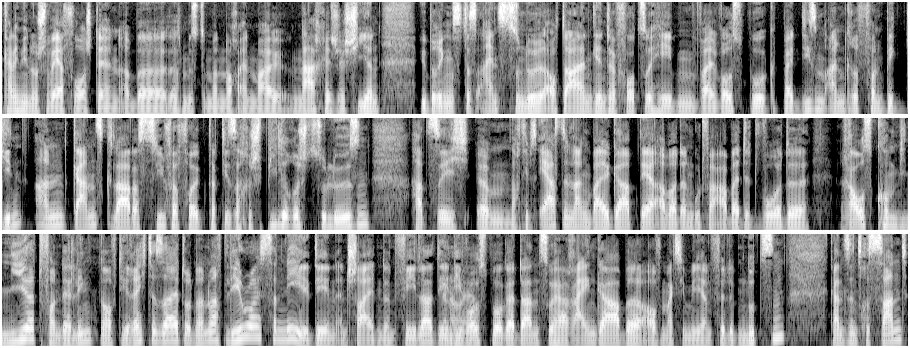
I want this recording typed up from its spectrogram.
kann ich mir nur schwer vorstellen, aber das müsste man noch einmal nachrecherchieren. Übrigens das 1 zu 0 auch dahingehend hervorzuheben, weil Wolfsburg bei diesem Angriff von Beginn an ganz klar das Ziel verfolgt hat, die Sache spielerisch zu lösen, hat sich, ähm, nachdem es erst einen langen Ball gab, der aber dann gut verarbeitet wurde, rauskombiniert von der linken auf die rechte Seite und dann macht Leroy Sané den entscheidenden Fehler, den genau, die Wolfsburger dann zur Hereingabe auf Maximilian Philipp nutzen. Ganz interessant,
